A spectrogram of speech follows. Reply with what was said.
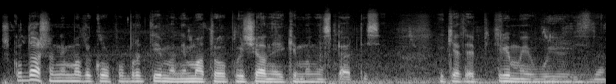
Шкода, що нема такого побратима, нема того плеча, на яке можна спертися, яке тебе підтримує в бою їзда.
